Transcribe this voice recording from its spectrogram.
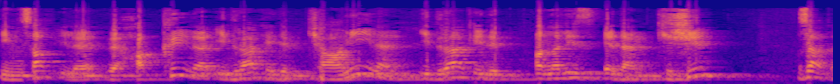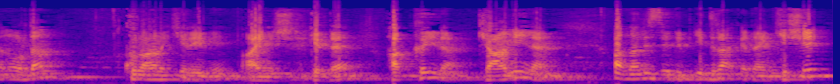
insaf ile ve hakkıyla idrak edip kamilen idrak edip analiz eden kişi zaten oradan Kur'an-ı Kerim'i aynı şekilde hakkıyla kamilen analiz edip idrak eden kişi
